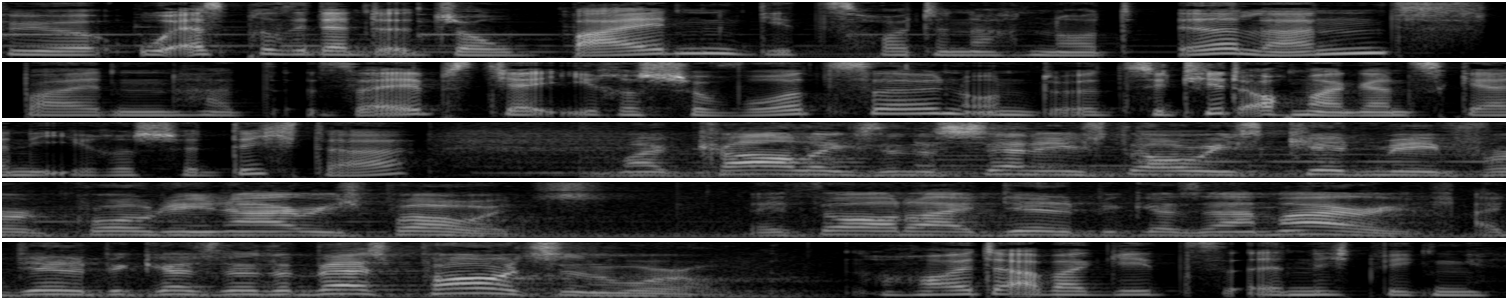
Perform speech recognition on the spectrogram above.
Für US-Präsident Joe Biden geht's heute nach Nordirland. Biden hat selbst ja irische Wurzeln und äh, zitiert auch mal ganz gerne irische Dichter. My colleagues in the Senate used to always kid me for quoting Irish poets. They thought I did it because I'm Irish. I did it because they're the best poets in the world. Heute aber geht's äh, nicht wegen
